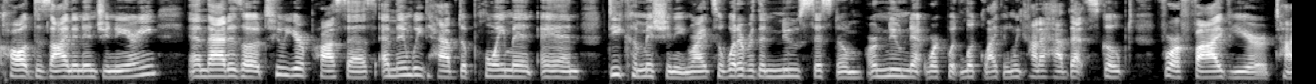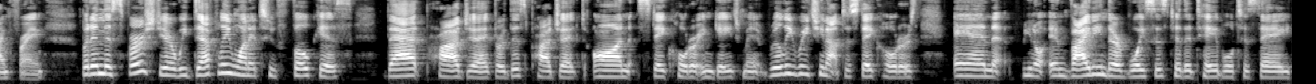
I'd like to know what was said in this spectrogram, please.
called design and engineering, and that is a two year process. And then we'd have deployment and decommissioning, right? So, whatever the new system or new network would look like, and we kind of have that scoped for a five year time frame. But in this first year, we definitely wanted to focus that project or this project on stakeholder engagement really reaching out to stakeholders and you know inviting their voices to the table to say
